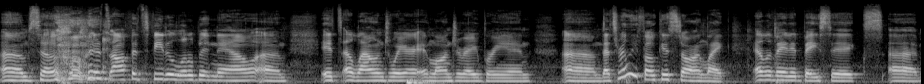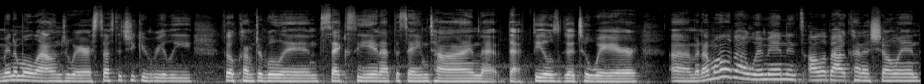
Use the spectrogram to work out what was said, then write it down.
Um, so it's off its feet a little bit now. Um, it's a loungewear and lingerie brand um, that's really focused on like elevated basics, uh, minimal loungewear, stuff that you can really feel comfortable in, sexy in at the same time, that, that feels good to wear. Um, and I'm all about women. It's all about kind of showing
